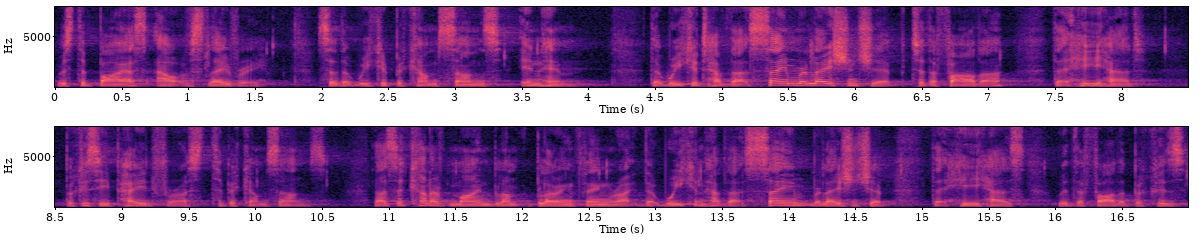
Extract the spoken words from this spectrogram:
was to buy us out of slavery so that we could become sons in him that we could have that same relationship to the father that he had because he paid for us to become sons that's a kind of mind blowing thing, right? That we can have that same relationship that he has with the Father because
